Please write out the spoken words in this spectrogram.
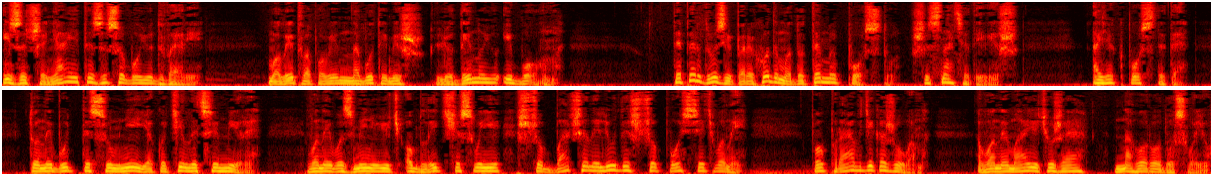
і зачиняєте за собою двері. Молитва повинна бути між людиною і Богом. Тепер, друзі, переходимо до теми посту, 16-й вірш. А як постите, то не будьте сумні, як оті лицеміри. Вони возмінюють обличчя свої, щоб бачили люди, що постять вони. По правді кажу вам, вони мають уже нагороду свою.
